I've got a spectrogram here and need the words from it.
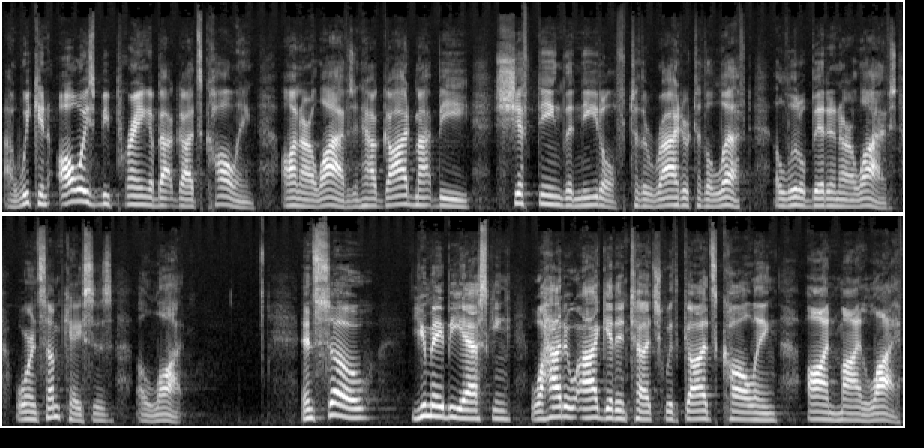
Uh, we can always be praying about God's calling on our lives and how God might be shifting the needle to the right or to the left a little bit in our lives, or in some cases, a lot. And so, you may be asking, well, how do I get in touch with God's calling on my life?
